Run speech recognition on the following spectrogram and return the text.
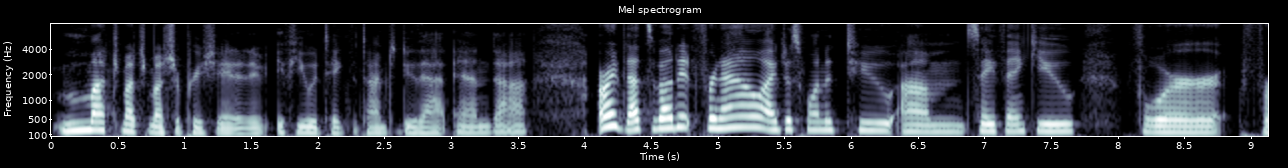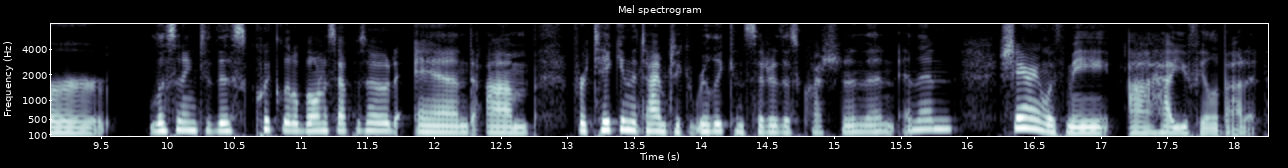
much, much, much appreciated if, if, you would take the time to do that. And uh, all right, that's about it for now. I just wanted to um, say thank you for for listening to this quick little bonus episode and um, for taking the time to really consider this question and then and then sharing with me uh, how you feel about it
